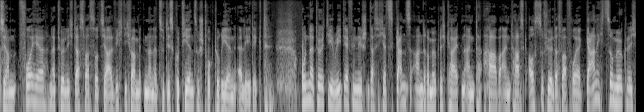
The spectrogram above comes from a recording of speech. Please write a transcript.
Sie haben vorher natürlich das, was sozial wichtig war, miteinander zu diskutieren, zu strukturieren, erledigt. Und natürlich die Redefinition, dass ich jetzt ganz andere Möglichkeiten habe, einen Task auszuführen. Das war vorher gar nicht so möglich.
